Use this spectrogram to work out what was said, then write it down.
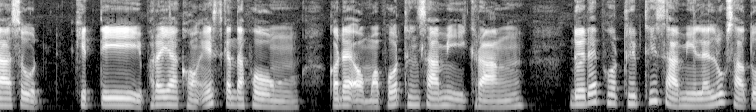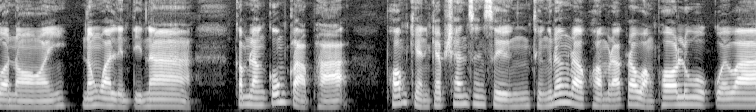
ล่าสุด คิตตี้ภรรยาของเอสกันตะพงศ์ก็ได้ออกมาโพสต์ถึงสามีอีกครั้ง โดยได้โพสต์คลิปที่สามีและลูกสาวตัวน้อย น้องวาเลนติน่ากำลังก้มกราบพระ พร้อมเขียนแคปชั่นซึ้งๆ ถึงเรื่องราวความรักระหว่างพ่อลูกไว้ว่า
